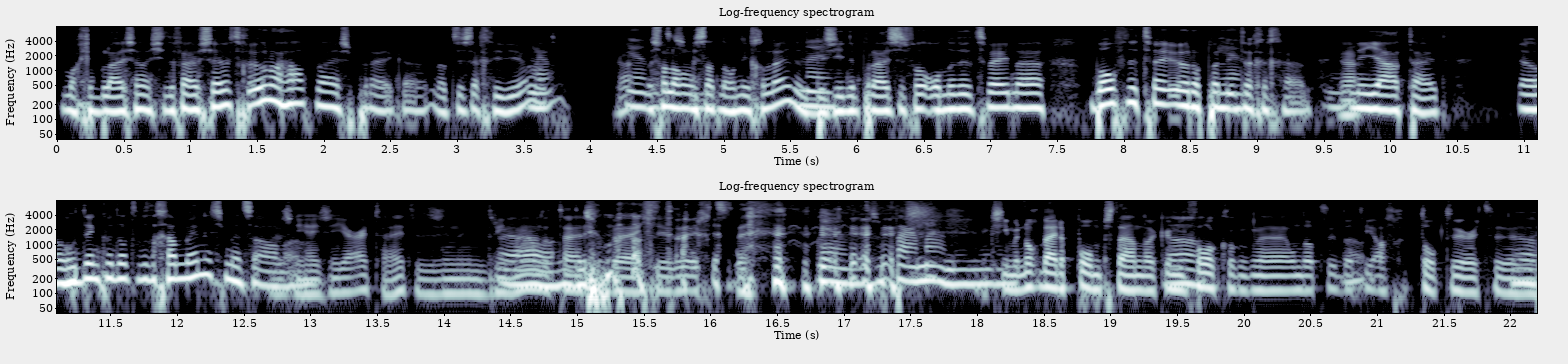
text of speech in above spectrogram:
mag je blij zijn als je de 75 euro haalt bij spreken. Dat is echt idioot. Ja. Ja. Ja, En zo lang is dat nog niet geleden. De Nee. benzineprijs is van onder de 2 naar boven de 2 euro per Ja. liter gegaan. Ja. In een jaar tijd. Ja, hoe denken we dat we het gaan managen met z'n Dat is allen? niet eens een jaar tijd. Het is in, in drie Ja, maanden tijd drie maanden beetje. tijd, Echt. Ja, dat is een paar maanden. Ik zie me nog bij de pomp staan. Daar kun je Ja. volk om, eh, omdat dat Ja. die afgetopt werd. eh.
